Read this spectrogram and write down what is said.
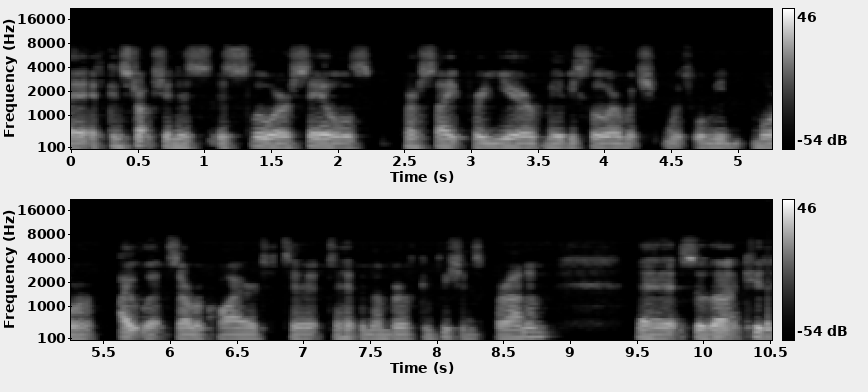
uh, if construction is, is slower, sales per site per year may be slower, which which will mean more outlets are required to, to hit the number of completions per annum. Uh, so that could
